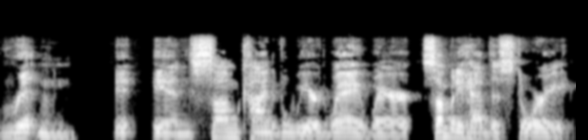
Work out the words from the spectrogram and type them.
written in, in some kind of a weird way where somebody had this story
